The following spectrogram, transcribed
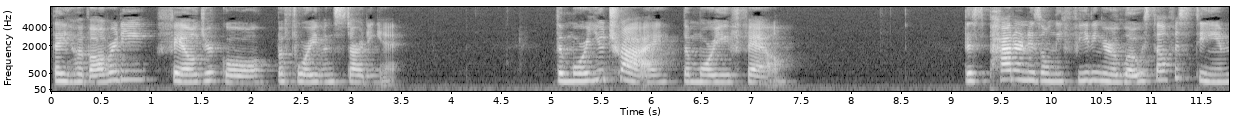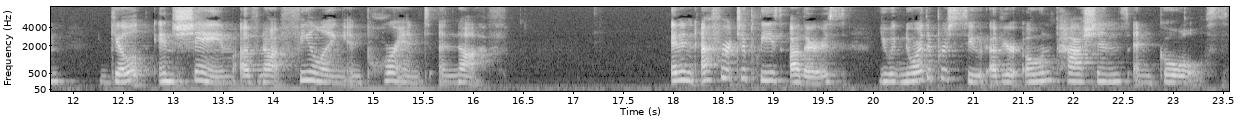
that you have already failed your goal before even starting it. The more you try, the more you fail. This pattern is only feeding your low self esteem, guilt, and shame of not feeling important enough. In an effort to please others, you ignore the pursuit of your own passions and goals.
